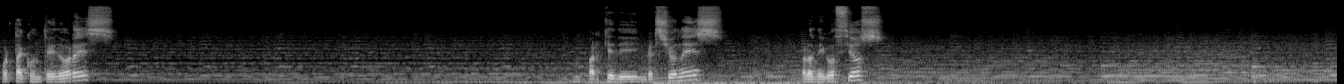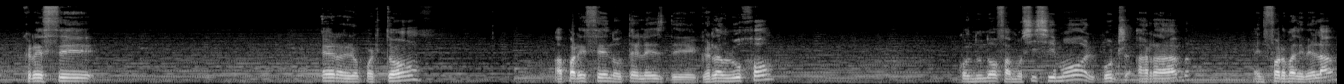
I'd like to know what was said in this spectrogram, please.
portacontenedores parque de inversiones para negocios. Crece el aeropuerto. Aparecen hoteles de gran lujo, con uno famosísimo, el Burj Arab, en forma de vela.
